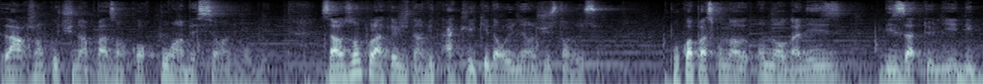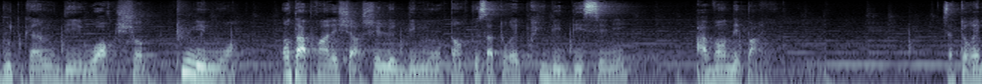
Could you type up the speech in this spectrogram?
l'argent que tu n'as pas encore pour investir en immobilier. C'est la raison pour laquelle je t'invite à cliquer dans le lien juste en dessous. Pourquoi? Parce qu'on organise des ateliers, des bootcamps, des workshops tous les mois. On t'apprend à aller chercher le démontant que ça t'aurait pris des décennies avant d'épargner. Ça t'aurait,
